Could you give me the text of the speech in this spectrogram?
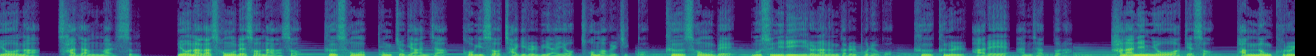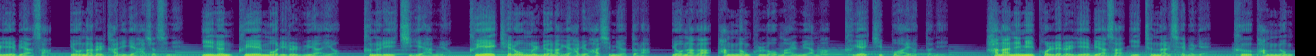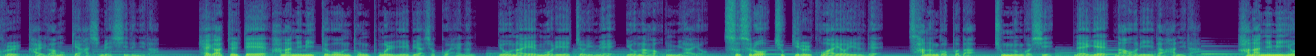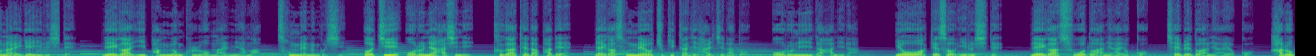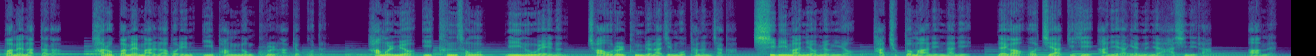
요나 사장 말씀. 요나가 성읍에서 나가서 그 성읍 동쪽에 앉아 거기서 자기를 위하여 초막을 짓고 그 성읍에 무슨 일이 일어나는가를 보려고 그 그늘 아래에 앉았더라. 하나님 여호와께서 박농쿨을 예비하사 요나를 가리게 하셨으니 이는 그의 머리를 위하여 그늘이 지게 하며 그의 괴로움을 면하게 하려 하심이었더라. 요나가 박농쿨로 말미암아 크게 기뻐하였더니 하나님이 본래를 예비하사 이튿날 새벽에 그 박농쿨을 갉아먹게 하심에 시드니라. 해가 뜰 때에 하나님이 뜨거운 동풍을 예비하셨고 해는 요나의 머리에 쪼임에 요나가 혼미하여 스스로 죽기를 구하여 이르되 사는 것보다 죽는 것이 내게 나오니이다 하니라. 하나님이 요나에게 이르시되 내가 이 박농쿨로 말미암아 속내는 것이 어찌 옳으냐 하시니 그가 대답하되 내가 속내어 죽기까지 할지라도 옳으니이다 하니라. 여호와께서 이르시되 내가 수고도 아니하였고 재배도 아니하였고 하룻밤에 났다가 하룻밤에 말라버린 이 박농쿨을 아꼈거든. 하물며 이 큰 성읍 니누웨에는 좌우를 분변하지 못하는 자가 12만여 명이여 가축도 많이 있나니 내가 어찌 아끼지 아니하겠느냐 하시니라. 아멘.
